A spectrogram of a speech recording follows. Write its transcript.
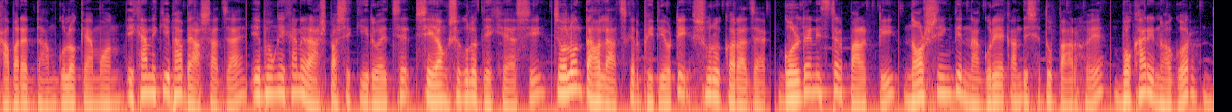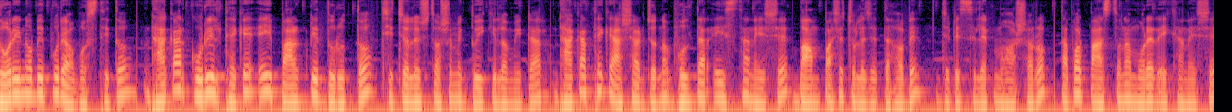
খাবারের দামগুলো কেমন? এখানে কীভাবে আসা যায়? এবং এখানে আশপাশে কি রয়েছে? সেই অংশগুলো দেখে আসি। চলুন তাহলে আজকের ভিডিওটি শুরু করা যাক। গোল্ডেন স্টার পার্কটি নরসিংদীর নাগরিয়াকান্দি সেতু পার হয়ে বোখারি নগর দরিনবীপুরে অবস্থিত। ঢাকার কুড়িল থেকে এই পার্কটির দূরত্ব ছিচল্লিশ দশমিক দুই কিলোমিটার। ঢাকা থেকে আসার জন্য ভুলতার এই স্থানে এসে বাম পাশে চলে যেতে হবে, যেটি সিলেট মহাসড়ক। তারপর পাঁচতোনা মোড়ের এখানে এসে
